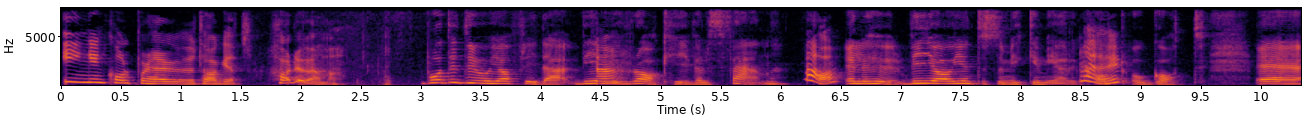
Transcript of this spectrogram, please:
Ingen koll på det här överhuvudtaget. Har du, Emma? Både du och jag Frida, vi är Ja. ju rakhyvelsfan. Ja. Eller hur? Vi gör ju inte så mycket mer Nej. kort och gott. Eh,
